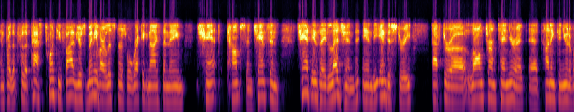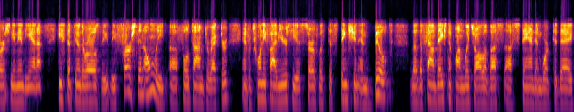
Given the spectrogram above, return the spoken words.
And for the, for the past 25 years, many of our listeners will recognize the name Chant Thompson. Chanson, Chant is a legend in the industry. After a long term tenure at, at Huntington University in Indiana, he stepped into the role as the, the first and only uh, full time director. And for 25 years, he has served with distinction and built the, the foundation upon which all of us uh, stand and work today.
